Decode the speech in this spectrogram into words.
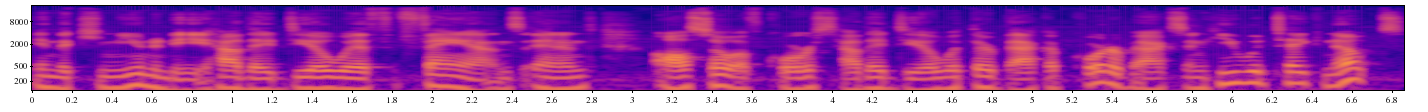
in the community, how they deal with fans, and also, of course, how they deal with their backup quarterbacks. And he would take notes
